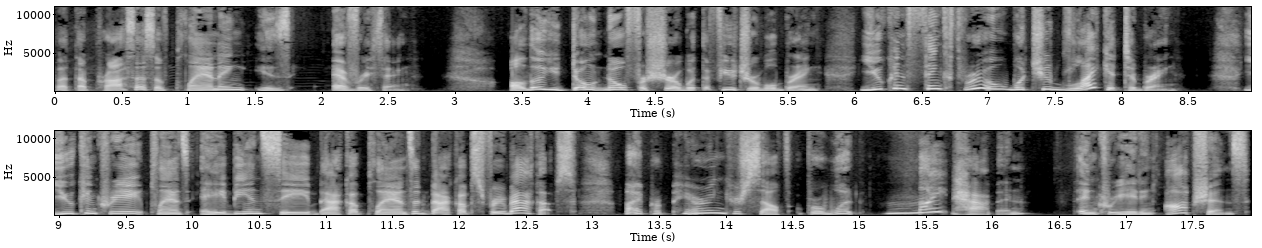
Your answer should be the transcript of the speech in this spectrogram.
but the process of planning is everything. Although you don't know for sure what the future will bring, you can think through what you'd like it to bring. You can create plans A, B, and C, backup plans, and backups for your backups. By preparing yourself for what might happen and creating options,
